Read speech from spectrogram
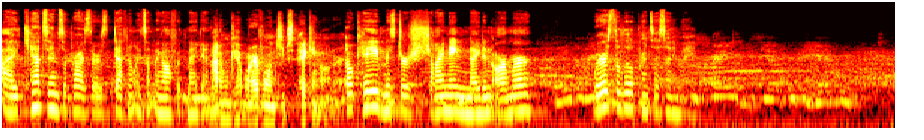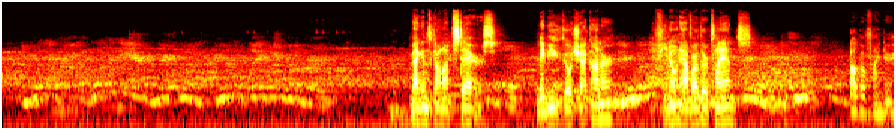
I can't say I'm surprised. There's definitely something off with Megan. I don't get why everyone keeps picking on her. Okay, Mr. Shining Knight in Armor. Where's the little princess anyway? Megan's gone upstairs. Maybe you could go check on her if you don't have other plans. I'll go find her.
